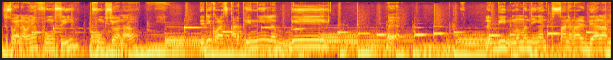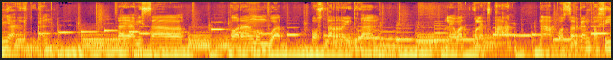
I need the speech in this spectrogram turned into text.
sesuai namanya fungsi fungsional. Jadi college art ini lebih apa ya lebih mementingkan pesan yang ada di dalamnya gitu kan. Kayak misal orang membuat poster gitu kan lewat college art Nah, poster kan pasti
